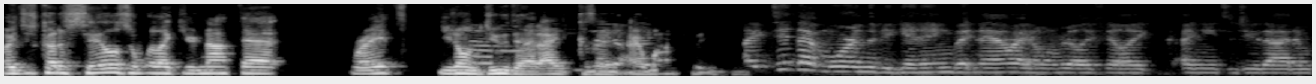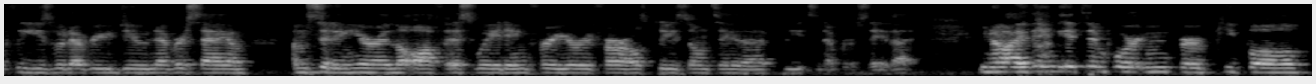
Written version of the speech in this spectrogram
I just got a sales." Like you're not that, right? You don't do that. I- because I, I I- want to. I did that more in the beginning, but now I don't really feel like I need to do that. And please, whatever you do, never say I'm I'm sitting here in the office waiting for your referrals. Please don't say that. Please never say that. You know, I think it's important for people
